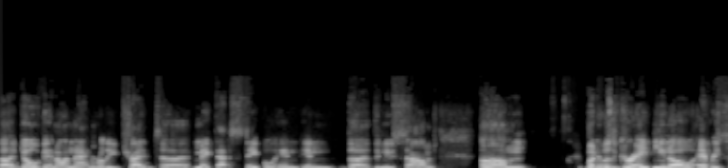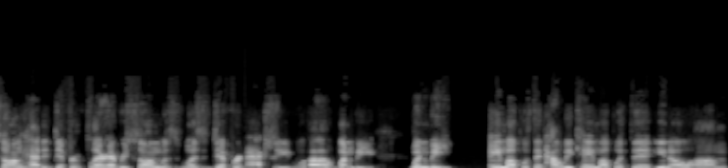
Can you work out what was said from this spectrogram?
uh, dove in on that and really tried to make that a staple in in the the new sound. Um, but it was great, you know. Every song had a different flair. Every song was was different actually uh, when we when we came up with it, how we came up with it, you know. Um,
